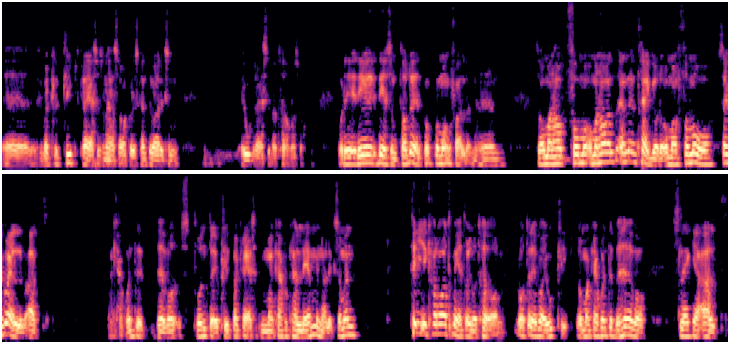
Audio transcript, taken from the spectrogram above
Eh, det ska vara klippt gräs och sådana här saker. Det ska inte vara liksom ogräs i något hörn och så. Och det, det är det som tar död på, på mångfalden. Eh, så om man har, förmå, om man har en, en, en trädgård och man förmår sig själv att man kanske inte behöver strunta i att klippa gräset men man kanske kan lämna liksom en 10 kvadratmeter i något hörn, låta det vara oklippt. Och man kanske inte behöver slänga allt,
